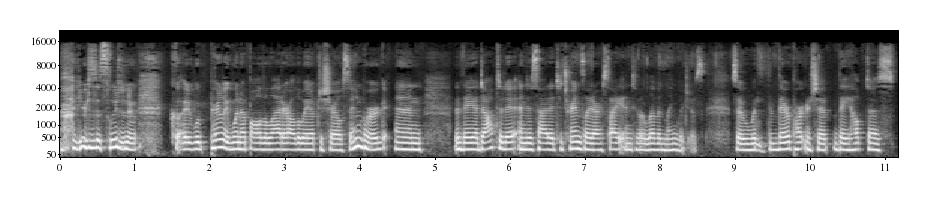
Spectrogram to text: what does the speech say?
here's the solution. It apparently went up all the ladder all the way up to Sheryl Sandberg and they adopted it and decided to translate our site into 11 languages. So with hmm. their partnership, they helped us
